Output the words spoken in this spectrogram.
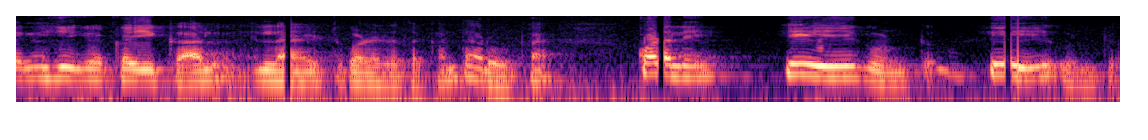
ಏನು ಹೀಗೆ ಕೈ, ಕಾಲು ಎಲ್ಲ ಇಟ್ಟುಕೊಂಡಿರತಕ್ಕಂಥ ರೂಪ. ಕೊಡಲಿ, ಹೀಗುಂಟು ಹೀಗುಂಟು.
